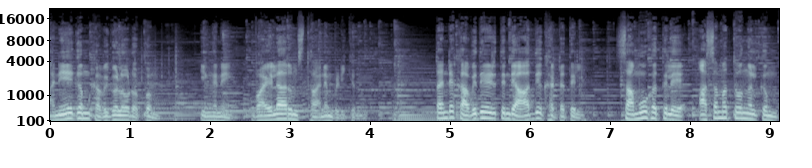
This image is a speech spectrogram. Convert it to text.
അനേകം കവികളോടൊപ്പം ഇങ്ങനെ വയലാറും സ്ഥാനം പിടിക്കുന്നു. തന്റെ കവിത എഴുത്തിന്റെ ആദ്യഘട്ടത്തിൽ സമൂഹത്തിലെ അസമത്വങ്ങൾക്കും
